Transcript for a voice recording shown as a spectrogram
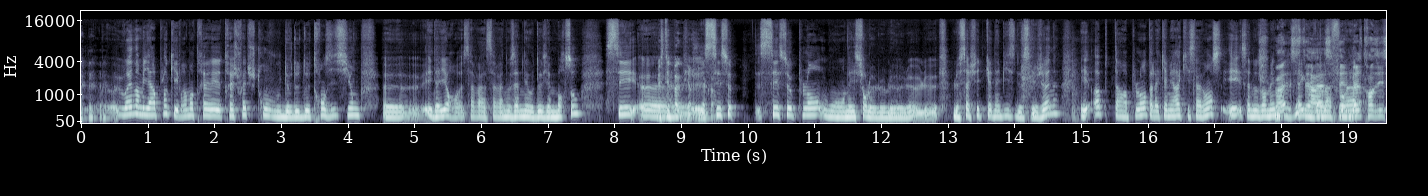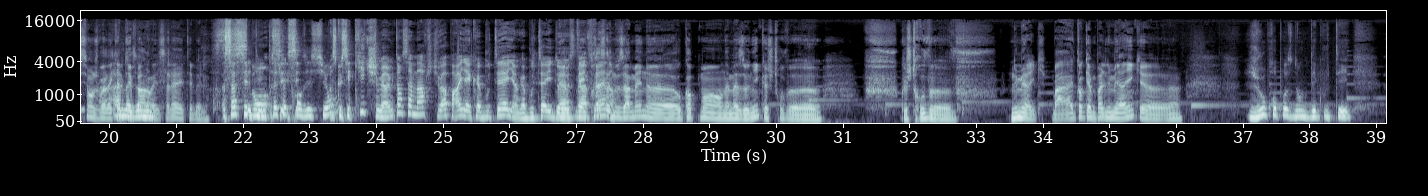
ouais, non, mais il y a un plan qui est vraiment très, très chouette, je trouve, de, de, de transition. Euh, et d'ailleurs, ça va, ça va nous amener au deuxième morceau. C'est, euh, mais c'était pas le pire, C'est ce, c'est ce plan où on est sur le, le, le, le, sachet de cannabis de ces jeunes, et hop, t'as un plan, t'as la caméra qui s'avance, et ça nous emmène direct vers la forêt. une belle transition, je vois laquelle tu parles, ouais, celle-là était belle. Ça, c'est bon. une très chouette transition. Parce que c'est kitsch, mais en même temps, ça marche, tu vois. Pareil avec la bouteille, hein, la bouteille de mais, après, ça nous amène euh, au campement en Amazonie que je trouve, euh, que je trouve euh, numérique. Bah, toi qui aimes pas le numérique. Je vous propose donc d'écouter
